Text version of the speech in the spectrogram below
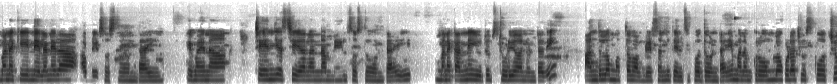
మనకి నెల నెల అప్డేట్స్ వస్తూ ఉంటాయి. ఏమైనా చేంజెస్ చేయాలన్న మెయిల్స్ వస్తూ ఉంటాయి. మనకు అన్ని యూట్యూబ్ స్టూడియో అని ఉంటుంది. అందులో మొత్తం అప్డేట్స్ అన్నీ తెలిసిపోతూ ఉంటాయి. మనం క్రోమ్లో కూడా చూసుకోవచ్చు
